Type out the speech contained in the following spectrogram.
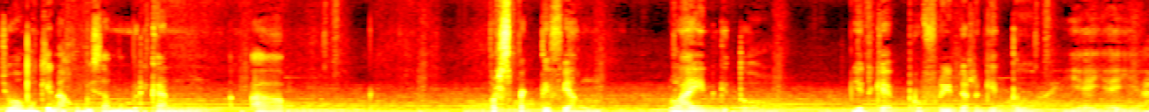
Cuma mungkin aku bisa memberikan uh, perspektif yang lain gitu. Jadi kayak proofreader gitu. Ya ya ya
